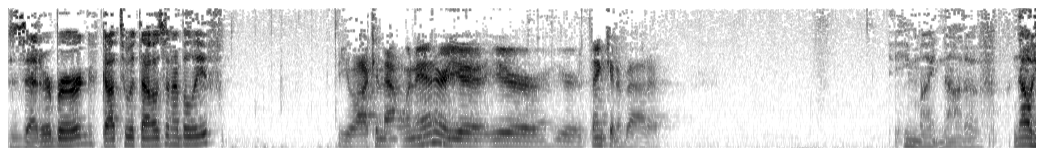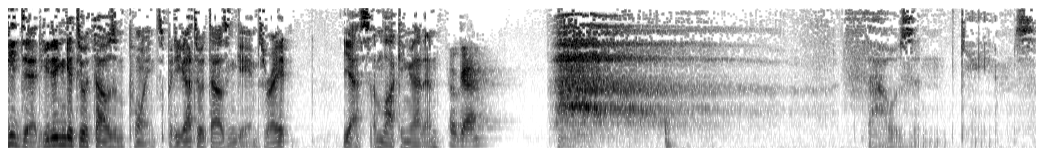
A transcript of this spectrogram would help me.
Zetterberg got to a thousand, I believe. Are you locking that one in, or you you're you're thinking about it? He might not have. No, he did. He didn't get to a thousand points, but he got to a thousand games, right? Yes, I'm locking that in. Okay. Thousand games.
